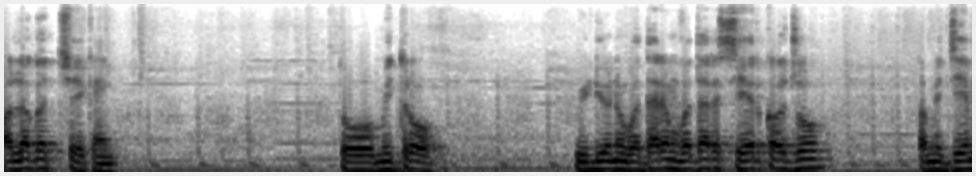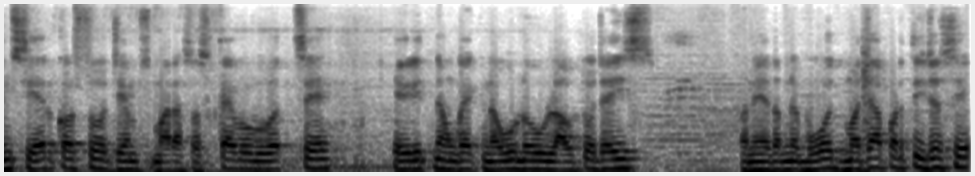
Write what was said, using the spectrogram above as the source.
અલગ જ છે કંઈક. તો મિત્રો, વિડીયોને વધારેમાં વધારે શેર કરજો. તમે જેમ શેર કરશો, જેમ મારા સબસ્ક્રાઈબર વધશે, એવી રીતના હું કંઈક નવું નવું લાવતો જઈશ અને તમને બહુ જ મજા પડતી જશે.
